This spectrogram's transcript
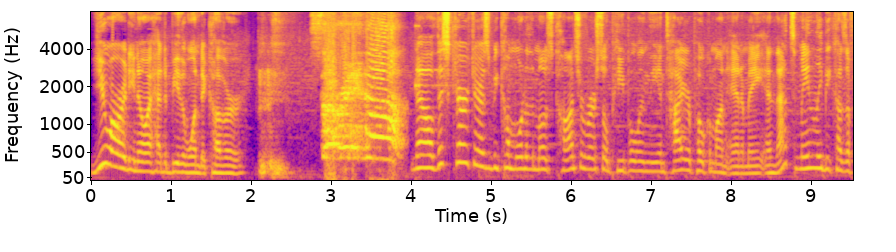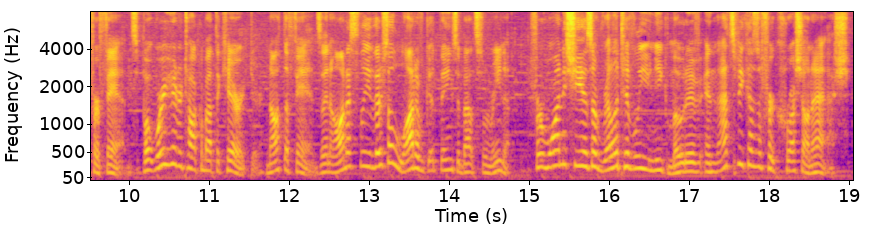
You already know I had to be the one to cover. Serena! Now, this character has become one of the most controversial people in the entire Pokemon anime, and that's mainly because of her fans. But we're here to talk about the character, not the fans, and honestly, there's a lot of good things about Serena. For one, she has a relatively unique motive, and that's because of her crush on Ash.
